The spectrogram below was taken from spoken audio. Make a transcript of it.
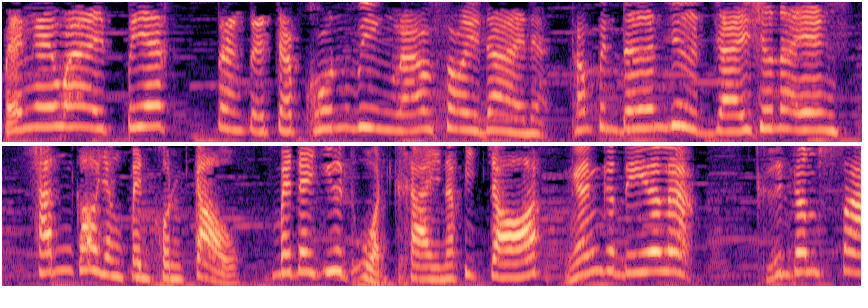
เป็นไงวะไอ้เปียก ตั้งแต่จับคนวิ่งราวสร้อยได้เนี่ยทำเป็นเดินยืดใหญ่เชียวนะเอง ฉันก็ยังเป็นคนเก่า ไม่ได้ยืดอวดใครนะพี่จอร์ดงั้นก็ดีแล้วล่ะ คืนทำซ่า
